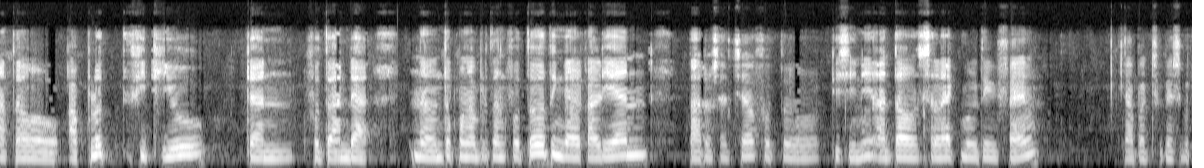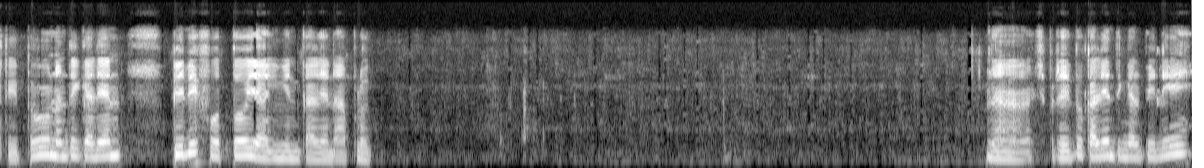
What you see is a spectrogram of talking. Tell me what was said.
atau upload video dan foto Anda. Nah, untuk penguploadan foto tinggal kalian taruh saja foto di sini atau select multi file. Dapat juga seperti itu. Nanti kalian pilih foto yang ingin kalian upload. Nah, seperti itu kalian tinggal pilih.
